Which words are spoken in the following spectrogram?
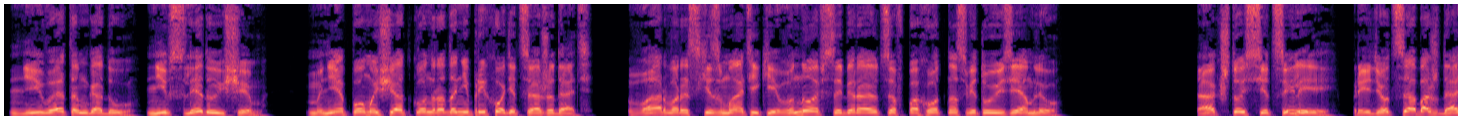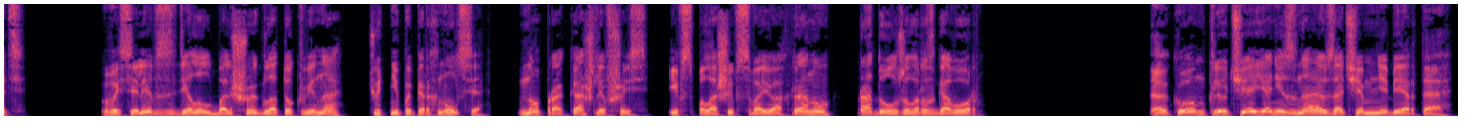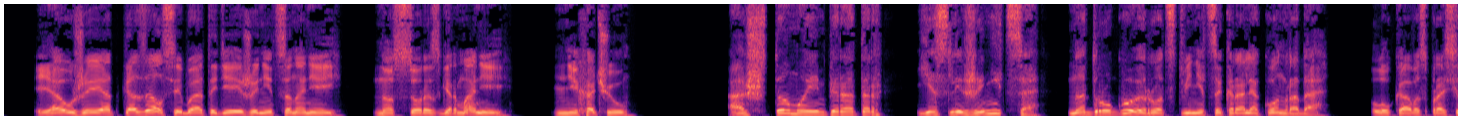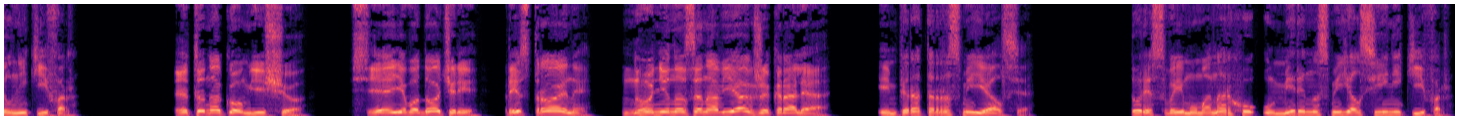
«Ни в этом году, ни в следующем. Мне помощи от Конрада не приходится ожидать. Варвары-схизматики вновь собираются в поход на Святую Землю. Так что с Сицилией придется обождать». Василев сделал большой глоток вина, чуть не поперхнулся, но, прокашлявшись и всполошив свою охрану, продолжил разговор. «В таком ключе я не знаю, зачем мне Берта. Я уже и отказался бы от идеи жениться на ней, но ссоры с Германией не хочу». «А что, мой император, если жениться на другой родственнице короля Конрада?» — лукаво спросил Никифор. «Это на ком еще? Все его дочери пристроены, но не на сыновьях же короля!» Император рассмеялся. Торе своему монарху умеренно смеялся и Никифор.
